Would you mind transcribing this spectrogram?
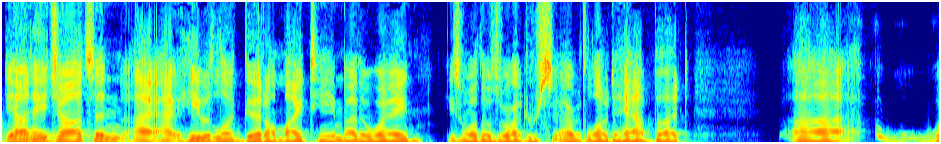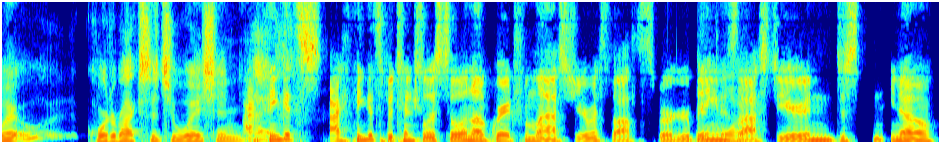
Diontae Johnson, I, I, he would look good on my team. By the way, he's one of those wide receivers I would love to have. But uh, where quarterback situation? I think it's I think it's potentially still an upgrade from last year with Roethlisberger being in his last year and just you know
